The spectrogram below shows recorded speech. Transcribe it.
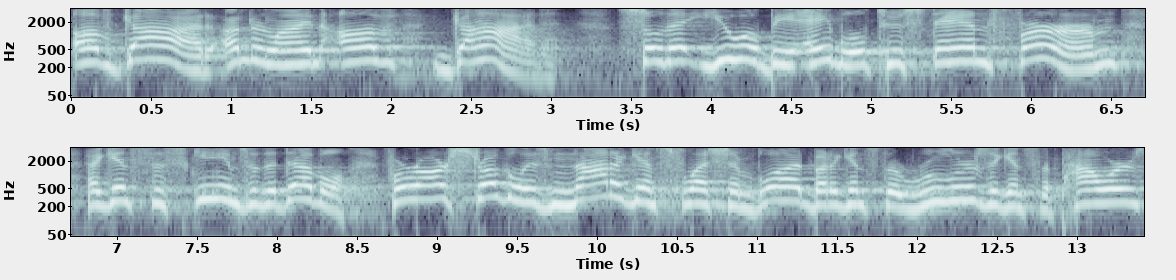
of God, underline of God so that you will be able to stand firm against the schemes of the devil. For our struggle is not against flesh and blood, but against the rulers, against the powers,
